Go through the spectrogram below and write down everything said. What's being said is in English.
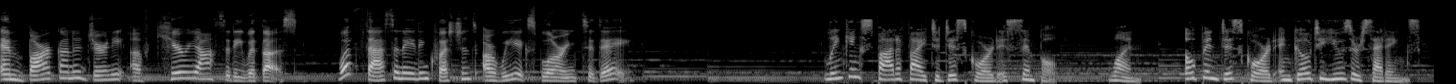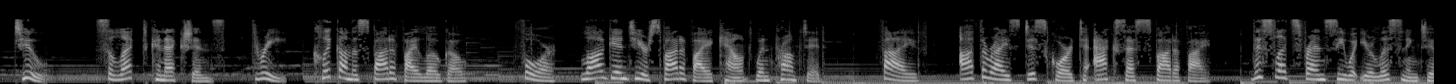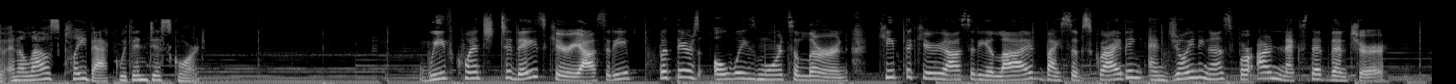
Embark on a journey of curiosity with us. What fascinating questions are we exploring today? Linking Spotify to Discord is simple. 1. Open Discord and go to User Settings. 2. Select Connections. 3. Click on the Spotify logo. 4. Log into your Spotify account when prompted. 5. Authorize Discord to access Spotify. This lets friends see what you're listening to and allows playback within Discord. We've quenched today's curiosity, but there's always more to learn. Keep the curiosity alive by subscribing and joining us for our next adventure.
